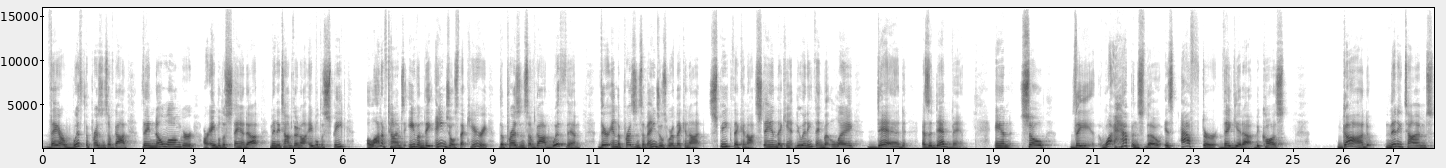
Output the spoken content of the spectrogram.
they are with the presence of God, they no longer are able to stand up. Many times they're not able to speak. A lot of times, even the angels that carry the presence of God with them, they're in the presence of angels where they cannot speak, they cannot stand, they can't do anything but lay dead as a dead man. And so the what happens though is after they get up because God many times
